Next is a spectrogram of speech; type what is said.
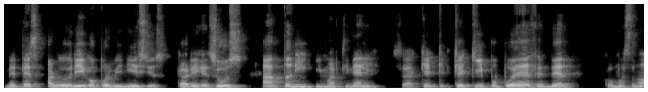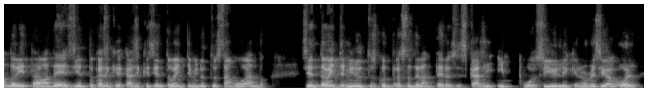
metes a Rodrigo por Vinicius, Gabriel Jesús, Anthony y Martinelli. O sea, ¿qué, qué, equipo puede defender como están dando ahorita más de 100, casi que, casi que 120 minutos están jugando? 120 minutos contra estos delanteros. Es casi imposible que no reciba gol.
